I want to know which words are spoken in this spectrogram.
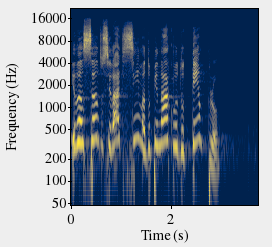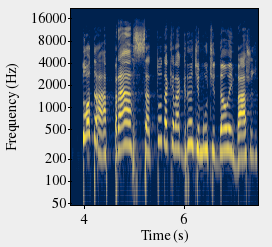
E lançando-se lá de cima do pináculo do templo, toda a praça, toda aquela grande multidão embaixo,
